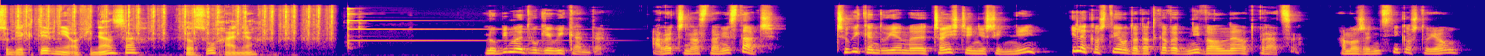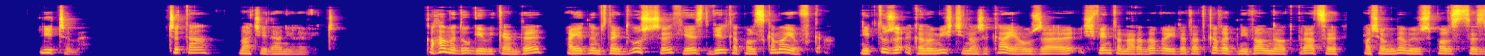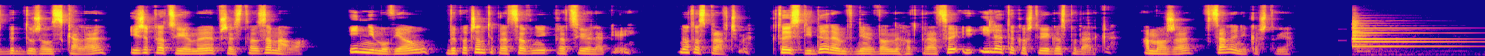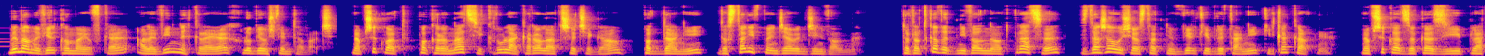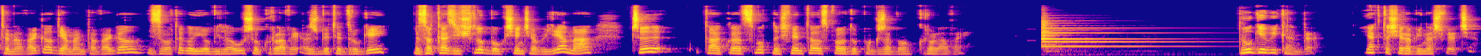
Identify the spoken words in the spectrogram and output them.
Subiektywnie o finansach do słuchania. Lubimy długie weekendy, ale czy nas na nie stać? Czy weekendujemy częściej niż inni? Ile kosztują dodatkowe dni wolne od pracy? A może nic nie kosztują? Liczymy. Czyta Maciej Danielewicz. Kochamy długie weekendy, a jednym z najdłuższych jest Wielka Polska Majówka. Niektórzy ekonomiści narzekają, że święta narodowe i dodatkowe dni wolne od pracy osiągnęły już w Polsce zbyt dużą skalę i że pracujemy przez to za mało. Inni mówią, wypoczęty pracownik pracuje lepiej. No to sprawdźmy, kto jest liderem w dniach wolnych od pracy i ile to kosztuje gospodarkę. A może wcale nie kosztuje. My mamy wielką majówkę, ale w innych krajach lubią świętować. Na przykład po koronacji króla Karola III poddani dostali w poniedziałek dzień wolny. Dodatkowe dni wolne od pracy zdarzały się ostatnio w Wielkiej Brytanii kilkakrotnie. Na przykład z okazji platynowego, diamentowego i złotego jubileuszu królowej Elżbiety II, z okazji ślubu księcia Williama, czy to akurat smutne święto z powodu pogrzebu królowej. Długie weekendy. Jak to się robi na świecie?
